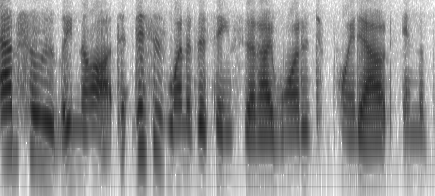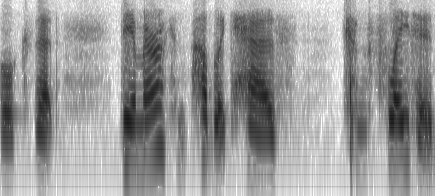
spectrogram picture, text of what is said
Absolutely not. This is one of the things that I wanted to point out in the book that the American public has conflated,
